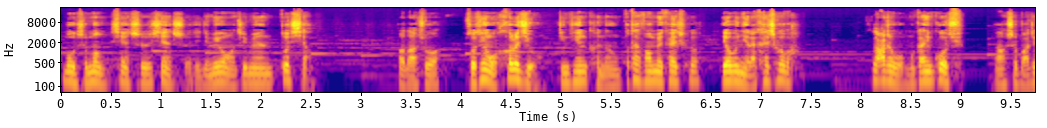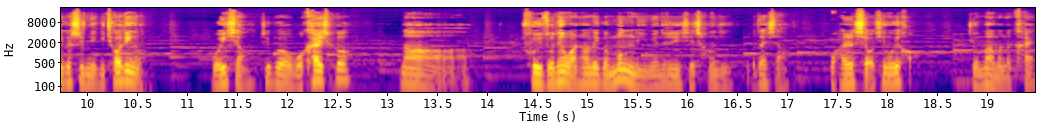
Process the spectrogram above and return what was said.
梦是梦，现实是现实，也就没往这边多想。老大说，昨天我喝了酒，今天可能不太方便开车，要不你来开车吧，拉着我们赶紧过去。然后是把这个事情给敲定了。我一想，这个我开车，那出于昨天晚上那个梦里面的这些场景，我在想，我还是小心为好，就慢慢的开。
